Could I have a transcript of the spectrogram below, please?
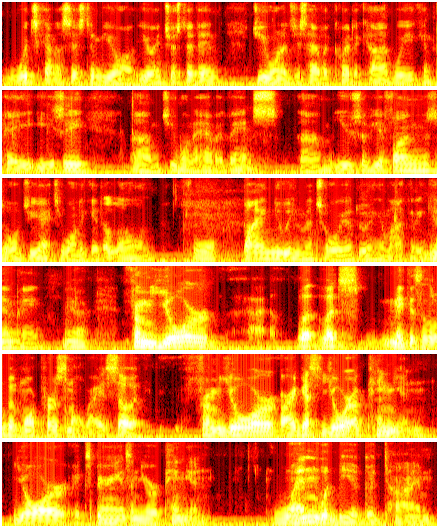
which kind of system you're you're interested in. Do you want to just have a credit card where you can pay easy? Um, do you want to have advance um, use of your funds, or do you actually want to get a loan for buying new inventory or doing a marketing campaign? Yeah. yeah. From your, uh, let, let's make this a little bit more personal, right? So, from your, or I guess your opinion, your experience and your opinion, when would be a good time?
